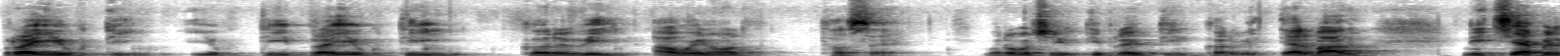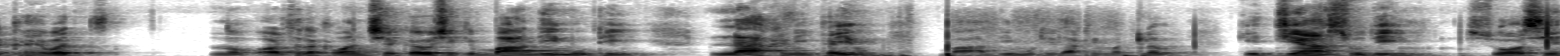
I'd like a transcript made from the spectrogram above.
પ્રયુક્તિ. યુક્તિ પ્રયુક્તિ કરવી. આવો એનો અર્થ થશે. બરાબર છે? યુક્તિ પ્રયુક્તિ કરવી. ત્યારબાદ નીચે આપેલ કહેવતનો અર્થ લખવાનો છે. કયો છે કે બાંધી મુઠ્ઠી, લાખણી. કયું? બાંધી મુઠ્ઠી, લાખણી. મતલબ કે જ્યાં સુધી શું હશે?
